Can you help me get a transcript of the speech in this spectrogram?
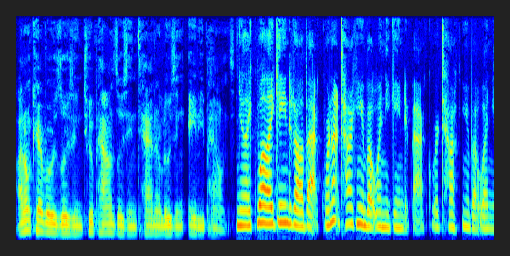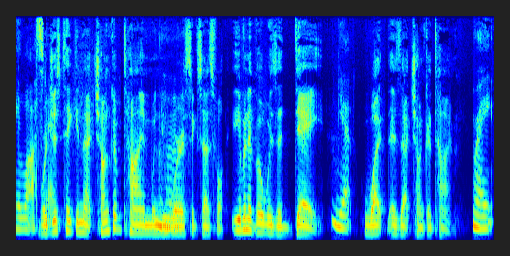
I don't care if it was losing two pounds, losing ten, or losing eighty pounds. And you're like, well, I gained it all back. We're not talking about when you gained it back. We're talking about when you lost We're it. Mm-hmm. just taking that chunk of time when you were successful, even if it was a day. yep. What is that chunk of time? Right.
